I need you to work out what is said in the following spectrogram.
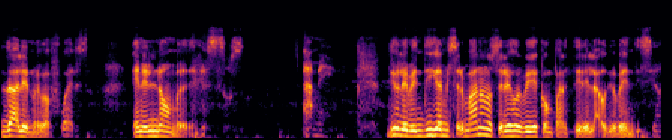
Dale nueva fuerza. En el nombre de Jesús. Amén. Dios le bendiga a mis hermanos. No se les olvide compartir el audio. Bendición.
